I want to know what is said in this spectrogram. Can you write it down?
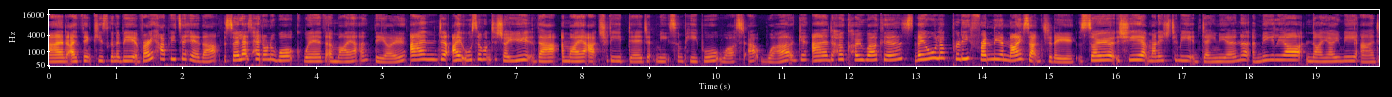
And I think he's going to be very happy to hear that. So let's head on a walk with Amaya and Theo. And I also want to show you that Amaya actually did meet some people whilst at work. And her co-workers, they all look pretty friendly and nice actually. So she managed to meet Damien, Amelia, Naomi, and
